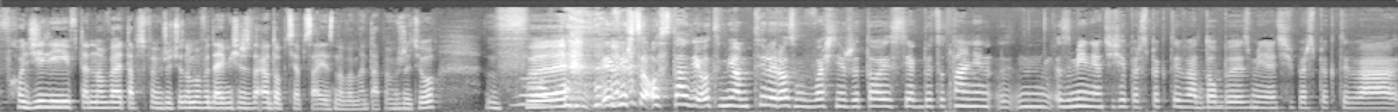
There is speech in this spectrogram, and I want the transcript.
wchodzili w ten nowy etap w swoim życiu, no bo wydaje mi się, że ta adopcja psa jest nowym etapem w życiu w... No, wiesz co, ostatnio o tym miałam tyle rozmów właśnie, że to jest jakby totalnie, mm, zmienia Ci się perspektywa doby, zmienia Ci się perspektywa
